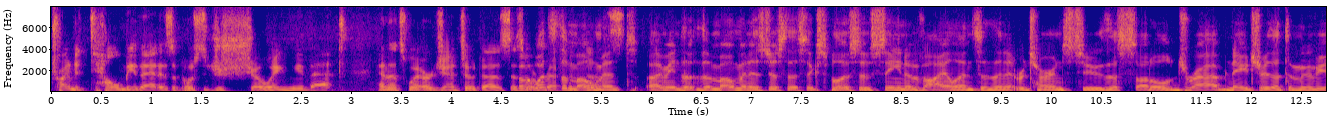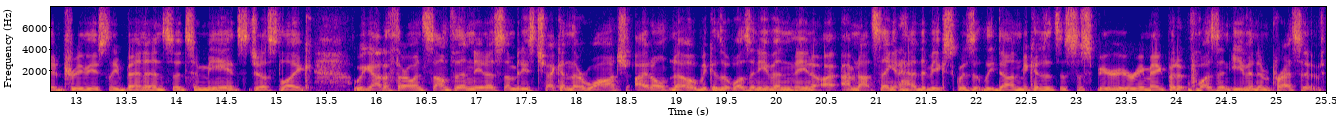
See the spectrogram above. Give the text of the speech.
trying to tell me that as opposed to just showing me that. And that's what Argento does. That's But what what's the Refn does. moment? I mean, the, the moment is just this explosive scene of violence, and then it returns to the subtle, drab nature that the movie had previously been in. So to me, it's just like we got to throw in something. You know, somebody's checking their watch. I don't know because it wasn't even. You know, I, I'm not saying it had to be exquisitely done because it's a Suspiria remake, but it wasn't even impressive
